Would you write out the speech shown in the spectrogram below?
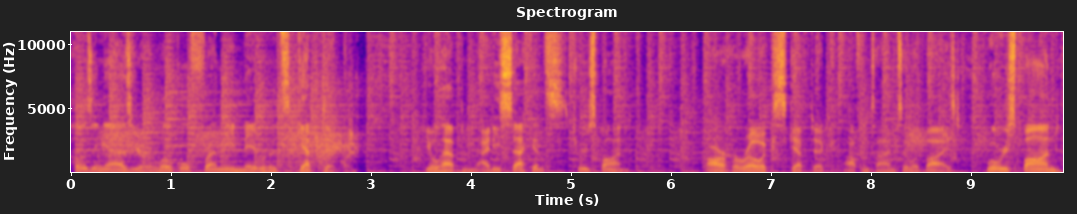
posing as your local friendly neighborhood skeptic. You'll have 90 seconds to respond. Our heroic skeptic, oftentimes ill advised, will respond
